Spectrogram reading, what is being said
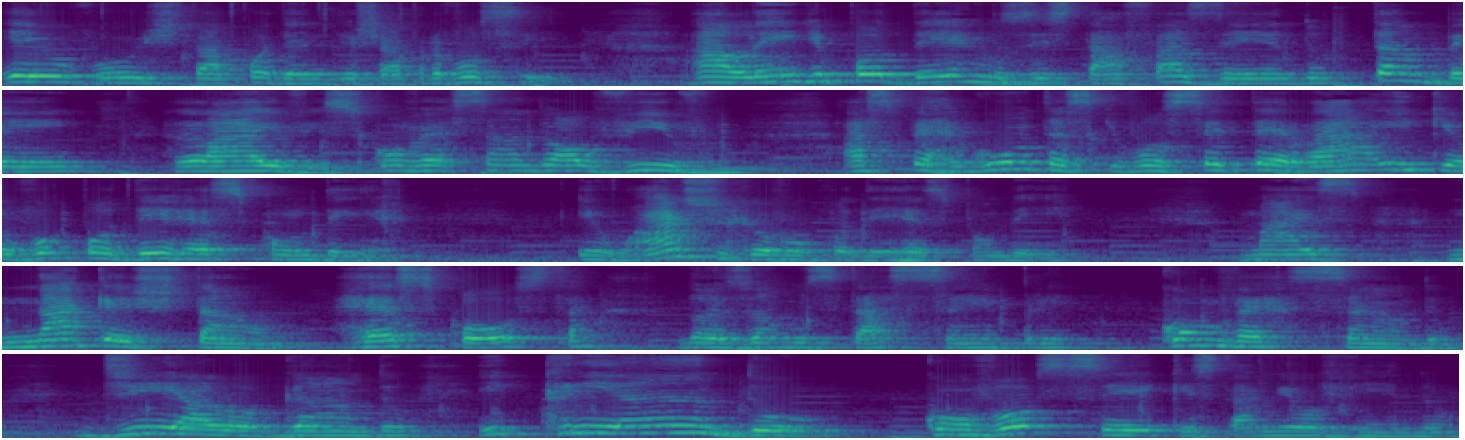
eu vou estar podendo deixar para você. além de podermos estar fazendo também lives, conversando ao vivo, as perguntas que você terá e que eu vou poder responder. Eu acho que eu vou poder responder, mas na questão resposta, nós vamos estar sempre conversando, dialogando e criando com você que está me ouvindo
